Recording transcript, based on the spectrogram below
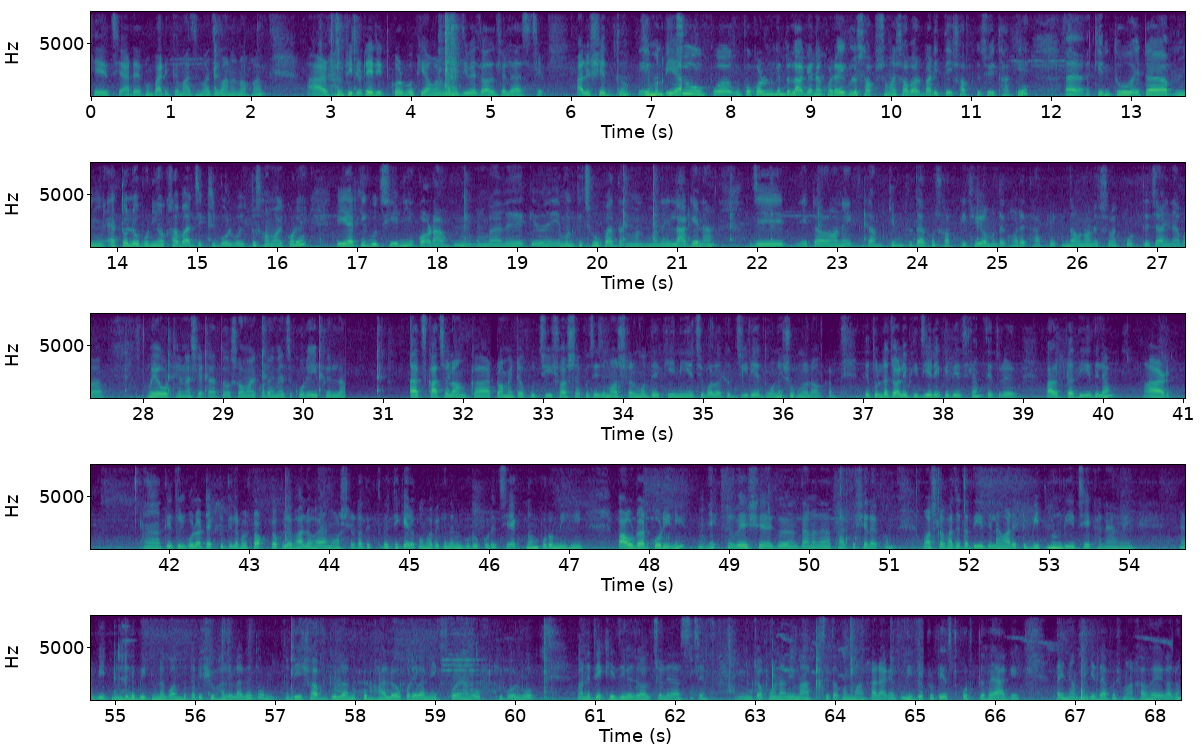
খেয়েছি। আর এরকম বাড়িতে মাঝে মাঝে বানানো হয়। আর ভিডিওটা এডিট করব কি? আমার মানে জিভে জল চলে আসছে। আলু সেদ্ধ এমন কিছু উপ- উপকরণ কিন্তু লাগে না। ঘরে এগুলো সব সময় সবার বাড়িতেই সব কিছুই থাকে। হ্যাঁ কিন্তু এটা এত লোভনীয় খাবার যে কি বলব? একটু সময় করে এই আর কি গুছিয়ে নিয়ে করা। হুম, মানে এমন কিছু উপাদান মানে লাগে না যে এটা অনেক দাম। কিন্তু দেখো সব কিছুই আমাদের ঘরে থাকে। কিন্তু আমরা অনেক সময় করতে চাই না বা হয়ে ওঠে না সেটা। তো সময় করে আমি আজ করেই ফেললাম। পেঁয়াজ কাঁচা লঙ্কা, টমেটো কুচি শসা কুচি যে মশলার মধ্যে কি নিয়েছি বলো তো? জিরে, ধনে, শুকনো লঙ্কা। তেঁতুলটা জলে ভিজিয়ে রেখে দিয়েছিলাম, তেঁতুলের পাল্পটা দিয়ে দিলাম। আর তেঁতুল গোলাটা একটু দিলাম টকটক হলে ভালো হয়। আর মশলাটা দেখতে ঠিক এরকমভাবে কিন্তু আমি গুঁড়ো করেছি। একদম পুরো মিহি পাউডার করিনি। একটু বেশ দানা দানা থাকবে সেরকম। মশলা ভাজাটা দিয়ে দিলাম, আর একটু বিট নুন দিয়েছি এখানে আমি। হ্যাঁ বিট নুন দিলে বিট নুনের গন্ধটা বেশি ভালো লাগে তো? দিয়ে সবগুলো আমি খুব ভালো করে এবার মিক্স করে নেব। কী বলব? মানে দেখেই জিভে জল চলে আসছে। যখন আমি মাখছি তখন মাখার আগে তো নিজে একটু টেস্ট করতে হয় আগে, তাই না? নিজে দেখো, মাখা হয়ে গেল।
